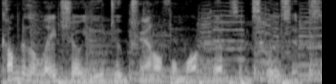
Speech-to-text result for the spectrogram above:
come to the Late Show YouTube channel for more clips and exclusives.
